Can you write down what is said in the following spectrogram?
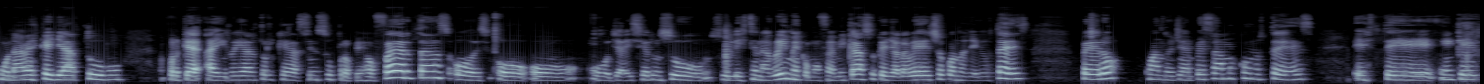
Una vez que ya tuvo porque hay realtors que hacen sus propias ofertas o, o, o, ya hicieron su, su, listing agreement, como fue mi caso, que ya lo había hecho cuando llegué a ustedes, pero cuando ya empezamos con ustedes, este, en qué,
